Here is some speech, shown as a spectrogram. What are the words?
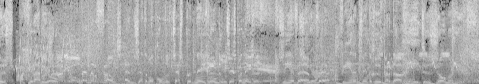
Dus pak je radio. Ben naar Frans en zet hem op 106.9. 106.9. Zie je 24 uur per dag. Hete zomerhits.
